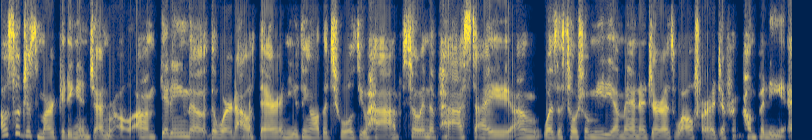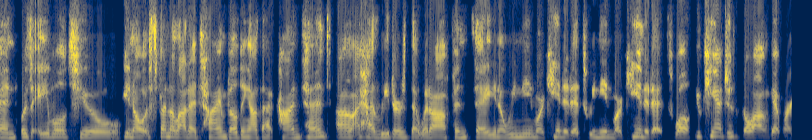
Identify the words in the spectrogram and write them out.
Also, just marketing in general, um, getting the, the word out there and using all the tools you have. So, in the past, I um, was a social media manager as well for a different company and was able to, you know, spend a lot of time building out that content. Um, I had leaders that would often say, you know, we need more candidates, we need more candidates. Well, you can't just go out and get more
